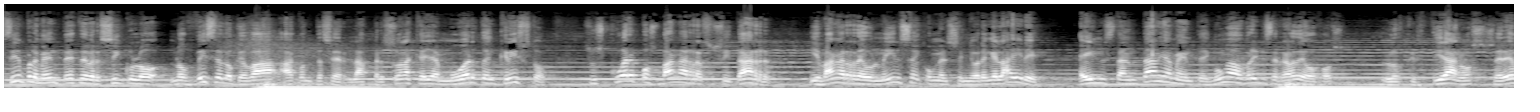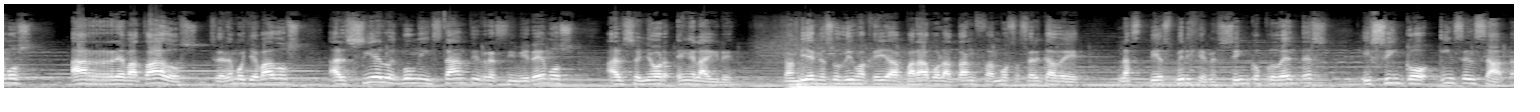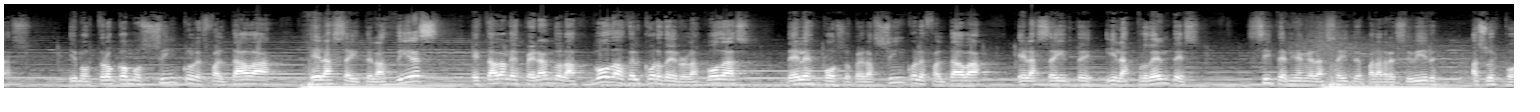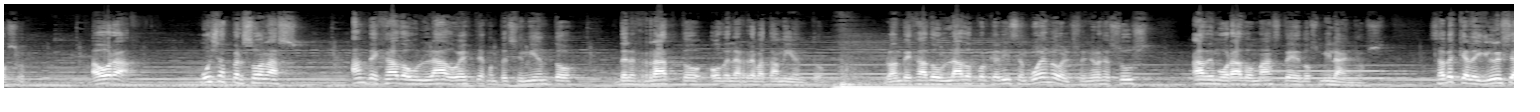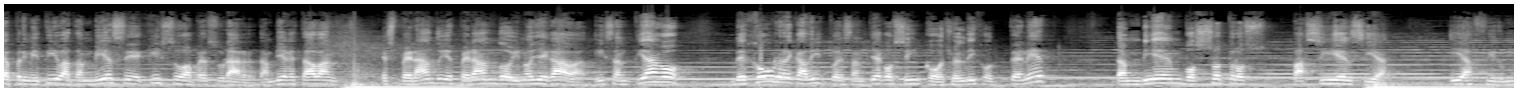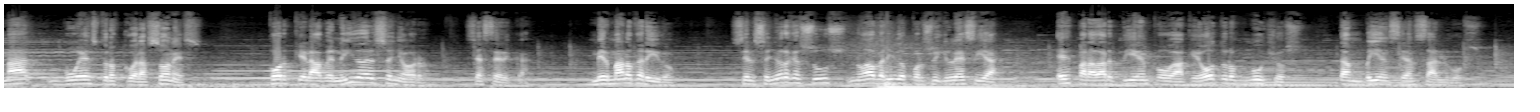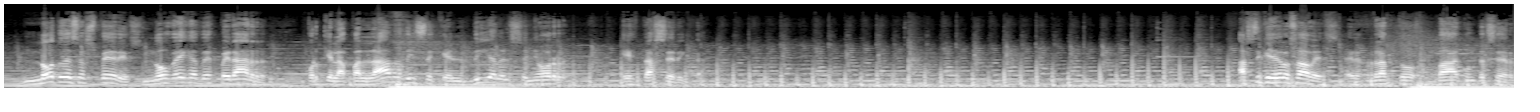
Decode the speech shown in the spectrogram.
Simplemente este versículo nos dice lo que va a acontecer. Las personas que hayan muerto en Cristo, sus cuerpos van a resucitar y van a reunirse con el Señor en el aire. E instantáneamente, en un abrir y cerrar de ojos, los cristianos seremos arrebatados, seremos llevados al cielo en un instante y recibiremos al Señor en el aire. También Jesús dijo aquella parábola tan famosa acerca de las diez vírgenes, cinco prudentes y cinco insensatas. Y mostró como cinco les faltaba el aceite. Las diez estaban esperando las bodas del Cordero, las bodas del esposo, pero a cinco les faltaba el aceite y las prudentes sí tenían el aceite para recibir a su esposo. Ahora, muchas personas han dejado a un lado este acontecimiento del rapto o del arrebatamiento. Lo han dejado a un lado porque dicen, bueno, el Señor Jesús ha demorado más de dos mil años. ¿Sabes que la iglesia primitiva también se quiso apresurar? También estaban esperando y esperando y no llegaba. Y Santiago dejó un recadito en Santiago 5.8. Él dijo, tened también vosotros paciencia y afirmad vuestros corazones, porque la venida del Señor se acerca. Mi hermano querido, si el Señor Jesús no ha venido por su iglesia, es para dar tiempo a que otros muchos también sean salvos. No te desesperes, no dejes de esperar, porque la palabra dice que el día del Señor está cerca. Así que ya lo sabes, el rapto va a acontecer.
